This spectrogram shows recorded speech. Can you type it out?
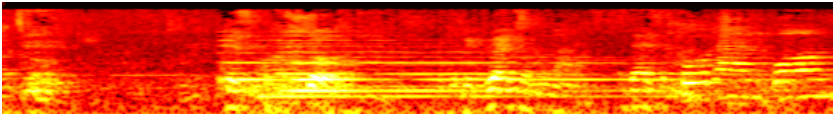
transformed. This is my. It will be great on the. There's the four and one.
